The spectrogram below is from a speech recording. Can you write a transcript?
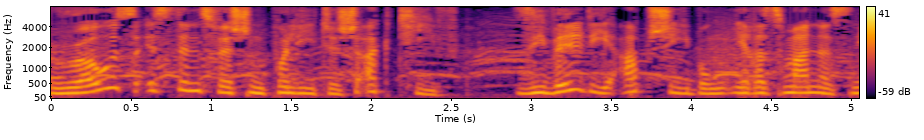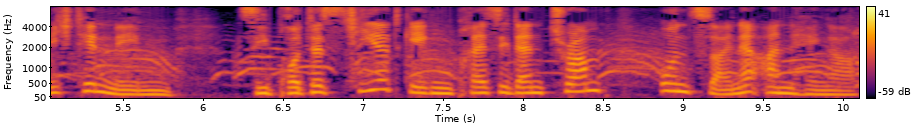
Rose ist inzwischen politisch aktiv. Sie will die Abschiebung ihres Mannes nicht hinnehmen. Sie protestiert gegen Präsident Trump und seine Anhänger.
